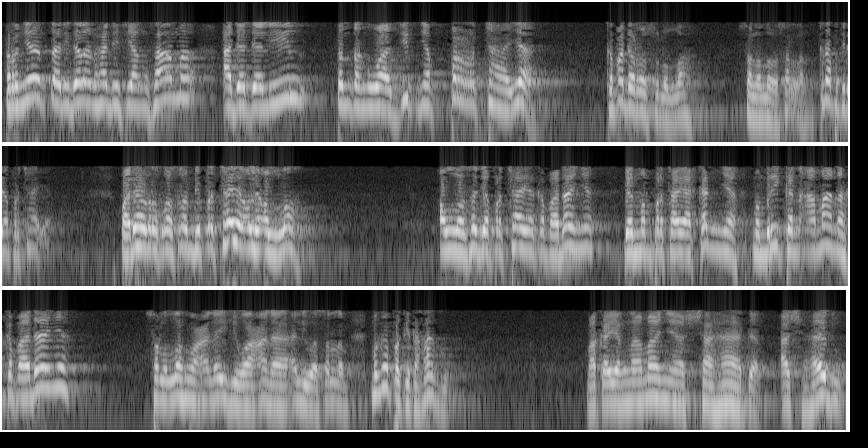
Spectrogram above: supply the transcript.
Ternyata di dalam hadis yang sama ada dalil tentang wajibnya percaya kepada Rasulullah sallallahu alaihi wasallam. Kenapa tidak percaya? Padahal Rasulullah SAW dipercaya oleh Allah. Allah saja percaya kepadanya dan mempercayakannya, memberikan amanah kepadanya sallallahu alaihi wa ala alihi wasallam. Mengapa kita ragu? Maka yang namanya syahadat, asyhadu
